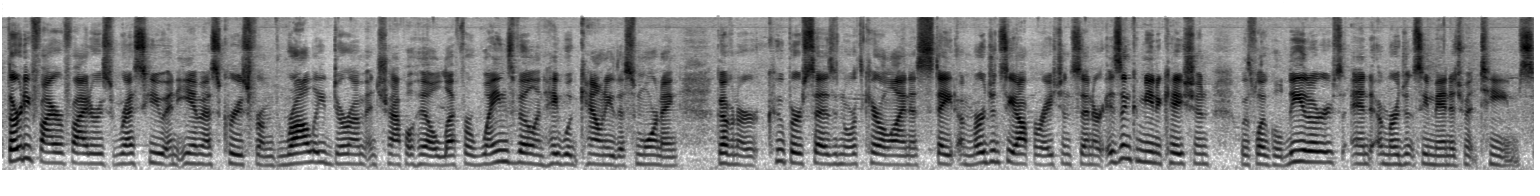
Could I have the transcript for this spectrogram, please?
30 firefighters, rescue and EMS crews from Raleigh, Durham and Chapel Hill left for Waynesville and Haywood County this morning. Governor Cooper says North Carolina's State Emergency Operations Center is in communication with local leaders and emergency management teams.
